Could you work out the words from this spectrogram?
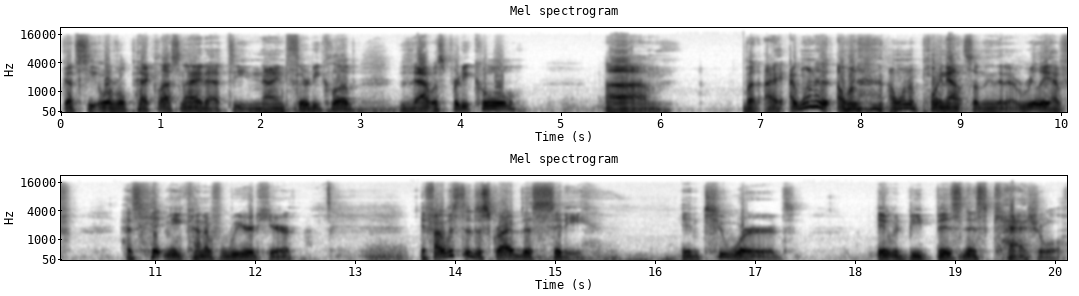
got to see Orville Peck last night at the 9:30 Club. That was pretty cool. Um, but I want to I want to I want to point out something that I really have has hit me kind of weird here. If I was to describe this city in two words, it would be business casual.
